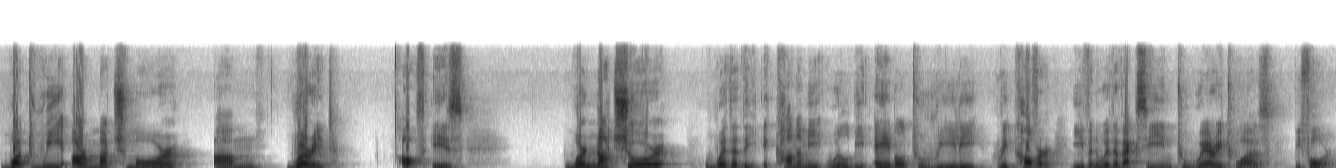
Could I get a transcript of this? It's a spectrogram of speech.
What we are much more um, worried of is we're not sure whether the economy will be able to really recover, even with a vaccine, to where it was before.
